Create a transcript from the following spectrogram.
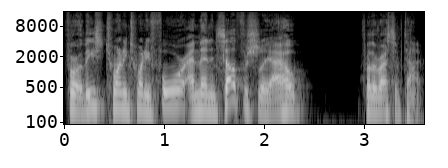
for at least 2024. And then selfishly, I hope for the rest of time.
